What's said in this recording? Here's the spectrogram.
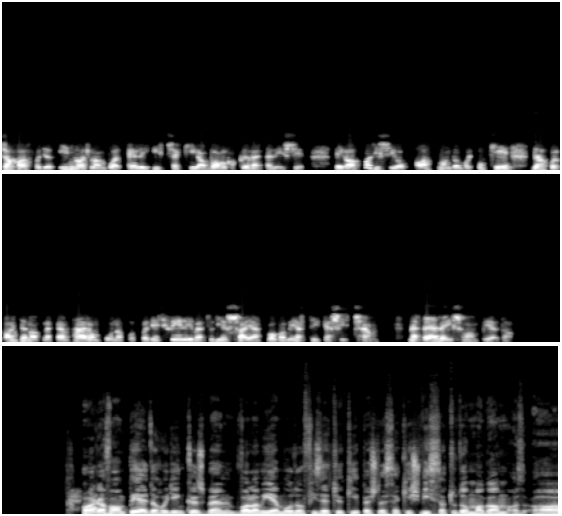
csak az, hogy az ingatlanból elégítse ki a bank a követelését. Még akkor is jobb azt mondom, hogy oké, okay, de akkor adjanak nekem három hónapot, vagy egy fél évet, hogy én saját magam értékesítsem. Mert erre is van példa. Arra van példa, hogy én közben valamilyen módon fizetőképes leszek, és vissza tudom magam az, a,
